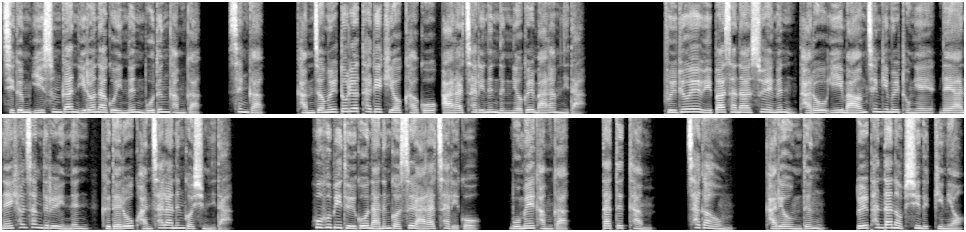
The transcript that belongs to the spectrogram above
지금 이 순간 일어나고 있는 모든 감각, 생각, 감정을 또렷하게 기억하고 알아차리는 능력을 말합니다. 불교의 위바사나 수행은 바로 이 마음 챙김을 통해 내 안의 현상들을 있는 그대로 관찰하는 것입니다. 호흡이 들고 나는 것을 알아차리고 몸의 감각, 따뜻함, 차가움, 가려움 등을 판단 없이 느끼며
